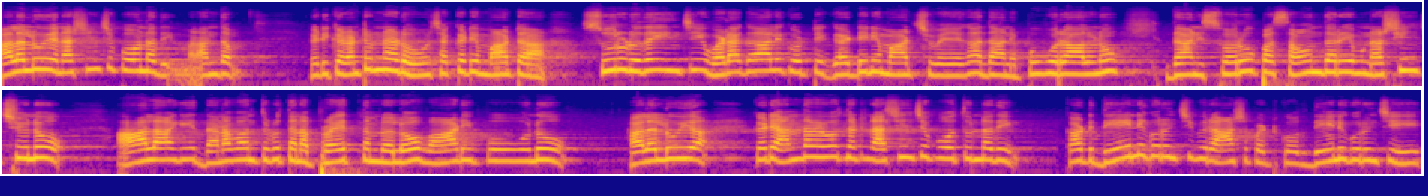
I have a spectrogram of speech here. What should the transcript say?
అలలూయ నశించిపోన్నది మన అందం ఇక్కడ ఇక్కడ అంటున్నాడు చక్కటి మాట. సూర్యుడు ఉదయించి వడగాలి కొట్టి గడ్డిని మార్చివేయగా దాని పువ్వురాలను దాని స్వరూప సౌందర్యం నశించును. అలాగే ధనవంతుడు తన ప్రయత్నములలో వాడిపోవును. హలలుయ ఇక్కడ అందం ఏమవుతుందంటే నశించిపోతున్నది. కాబట్టి దేని గురించి మీరు ఆశ పెట్టుకోవద్దు. దేని గురించి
